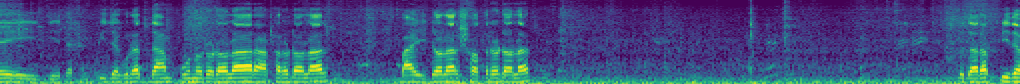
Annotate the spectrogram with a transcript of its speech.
এই যে দেখেন পিজাগুলোর দাম পনেরো ডলার আঠারো ডলার বাইশ ডলার সতেরো ডলার তো যারা পিজা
